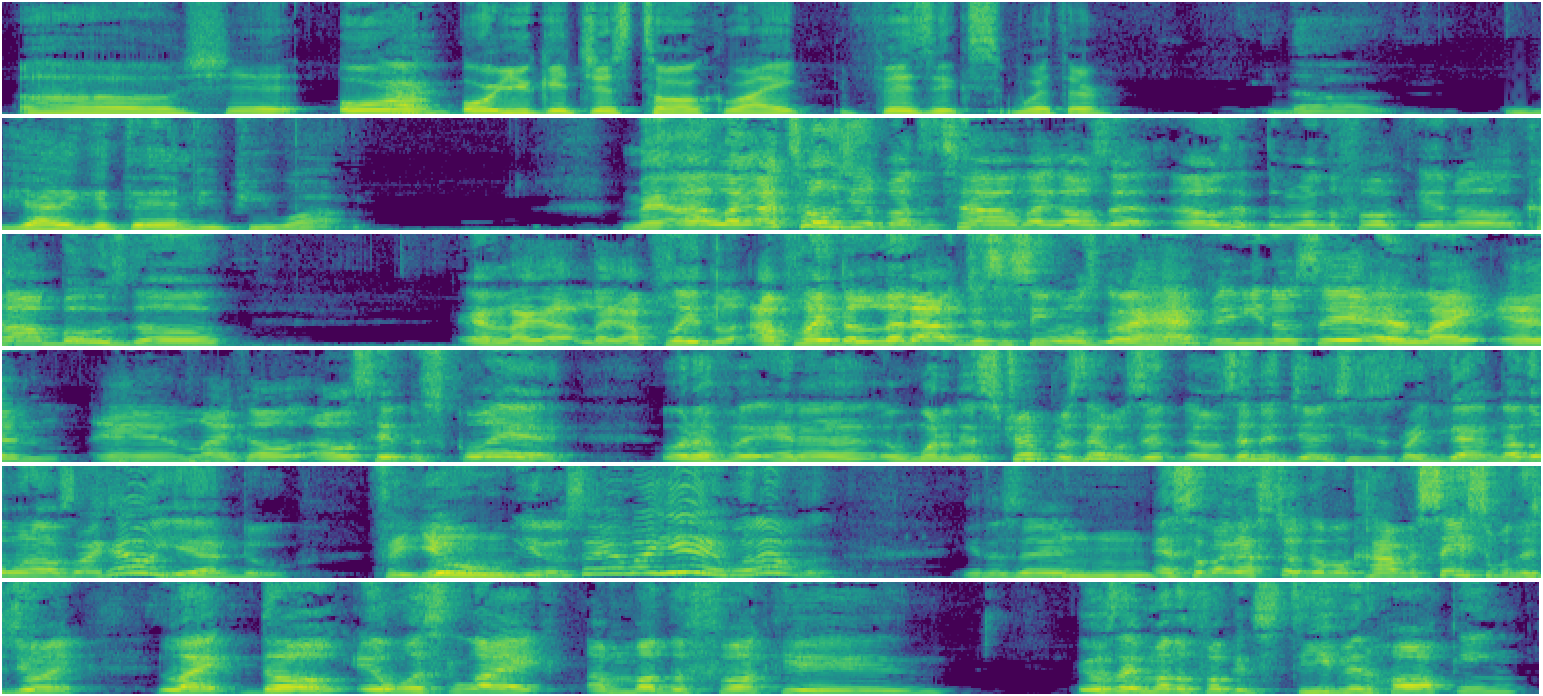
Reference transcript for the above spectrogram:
Oh shit! Or Alright. or you could just talk like physics with her. Dog, you got to get the MVP WAP. Man, I like I told you about the time like I was at I was at the motherfucking uh, combos, dog. And like I like I played the I played the let out just to see what was gonna happen, you know what I'm saying? And like and and like I was, I was hitting the square, whatever, and uh and one of the strippers that was in that was in the judge, she's just like, You got another one? I was like, Hell yeah, I do. For you, Mm. you know what I'm saying? Like, yeah, whatever. You know what I'm saying? Mhm. And so like I struck up a conversation with this joint, like, dog, it was like a motherfucking it was like motherfucking Stephen Hawking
